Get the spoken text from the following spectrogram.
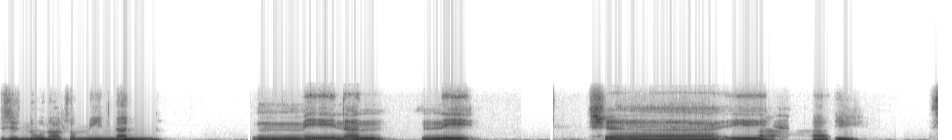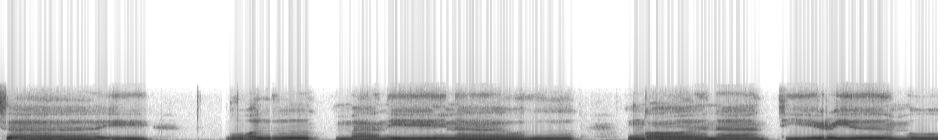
This is noon also. Minan. من النساء آي سائي والمنين والقناطير المقنطرة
